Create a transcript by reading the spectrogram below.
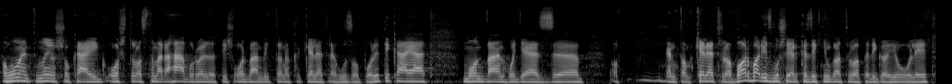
a Momentum nagyon sokáig ostorozta már a háború előtt is Orbán Viktornak a keletre húzó politikáját, mondván, hogy ez a, nem tudom, keletről a barbarizmus érkezik, nyugatról pedig a jólét.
